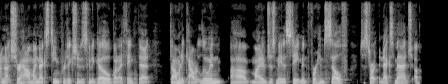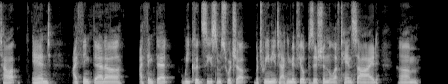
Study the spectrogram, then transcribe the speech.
I'm not sure how my next team prediction is going to go, but I think that Dominic Calvert Lewin uh, might have just made a statement for himself to start the next match up top. And I think that uh, I think that we could see some switch up between the attacking midfield position, the left hand side, um,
